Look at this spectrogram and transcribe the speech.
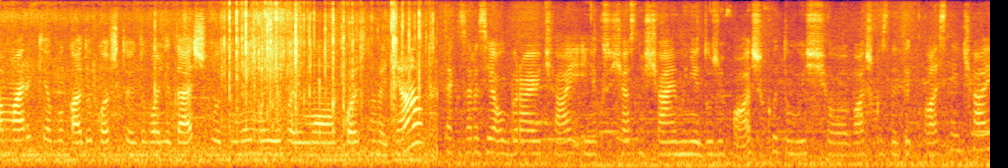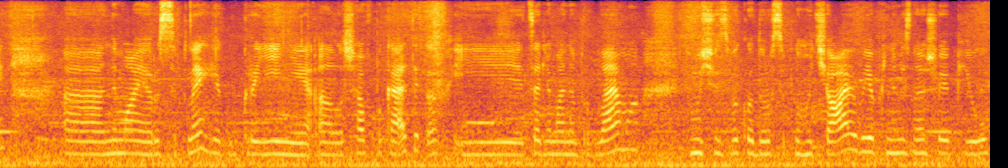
Америки авокадо коштує доволі дешево, тому ми його їмо кожного дня. Так, зараз я обираю чай, і якщо чесно, з чаєм мені дуже важко, тому що важко знайти класний чай. Е, Немає розсипних, як в Україні, а лише в пакетиках. І це для мене проблема, тому що я звикла до розсипного чаю, бо я принаймні знаю, що я п'ю.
